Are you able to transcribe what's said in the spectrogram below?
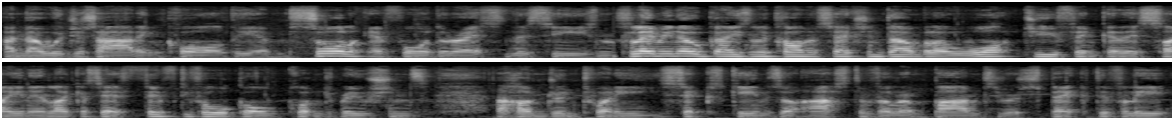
And now we're just adding quality. I'm so looking forward to the rest of the season. So let me know, guys, in the comment section down below. What do you think of this signing? Like I said, 54 goal contributions, 126 games at Aston Villa and Barnsley respectively.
